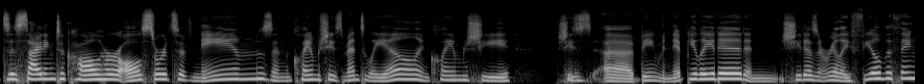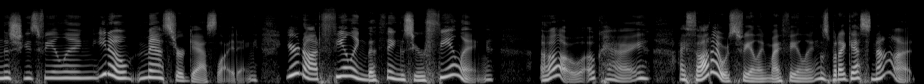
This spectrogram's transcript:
deciding to call her all sorts of names and claim she's mentally ill and claim she she's uh, being manipulated and she doesn't really feel the things she's feeling. You know, master gaslighting. You're not feeling the things you're feeling. Oh, okay. I thought I was feeling my feelings, but I guess not.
